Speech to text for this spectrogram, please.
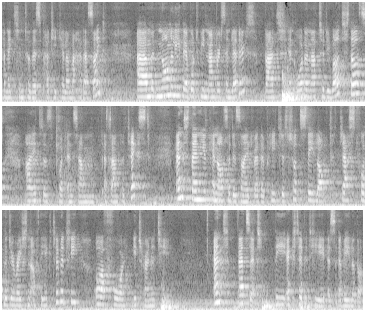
connection to this particular Mahara site. Um, normally there would be numbers and letters, but in order not to divulge those, I just put in some a sample text. And then you can also decide whether pages should stay locked just for the duration of the activity or for eternity. And that's it. The activity is available.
